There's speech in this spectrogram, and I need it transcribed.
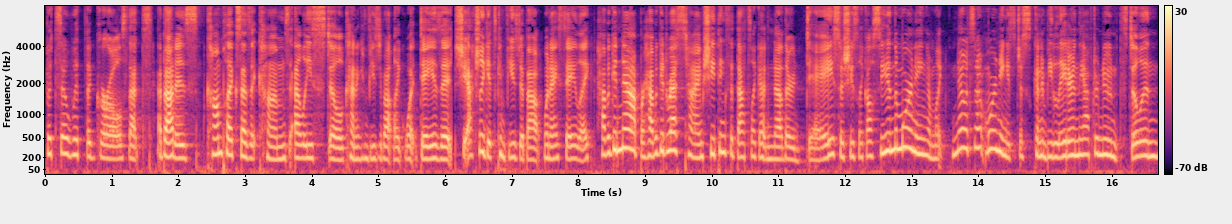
But so with the girls, that's about as complex as it comes. Ellie's still kind of confused about like what day is it. She actually gets confused about when I say like have a good nap or have a good rest time. She thinks that that's like another day. So she's like, I'll see you in the morning. I'm like, no, it's not morning. It's just going to be later in the afternoon. It's still in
